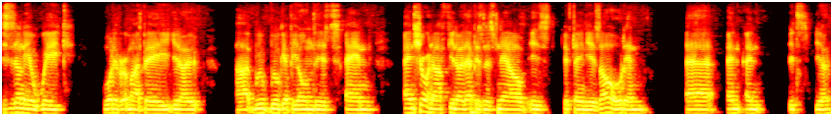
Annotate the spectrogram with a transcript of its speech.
this is only a week whatever it might be you know uh, we'll, we'll get beyond this. And and sure enough you know that business now is 15 years old and uh, and and it's you know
